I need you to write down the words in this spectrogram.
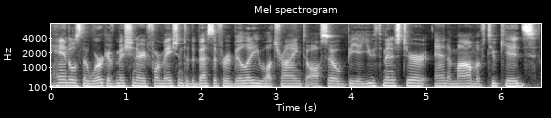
handles the work of missionary formation to the best of her ability while trying to also be a youth minister and a mom of two kids.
